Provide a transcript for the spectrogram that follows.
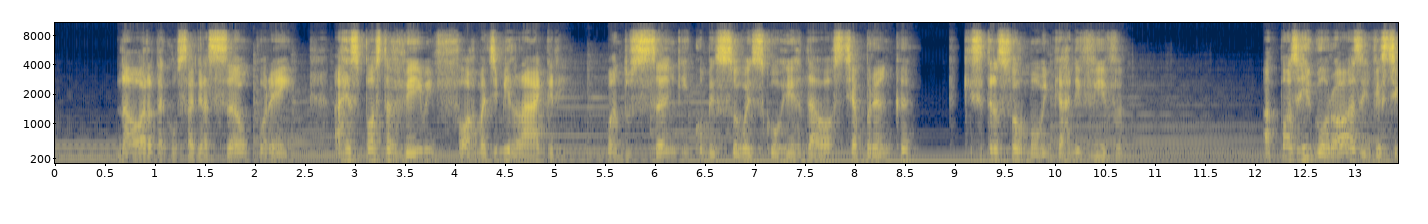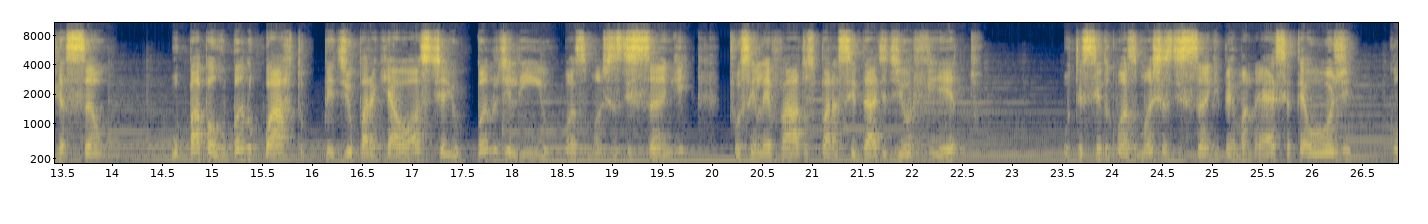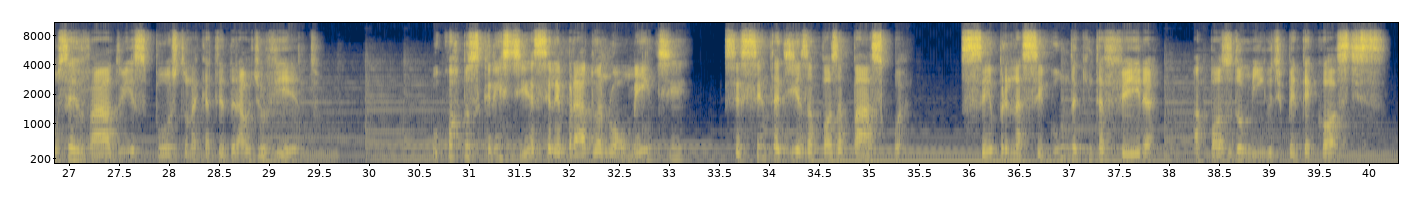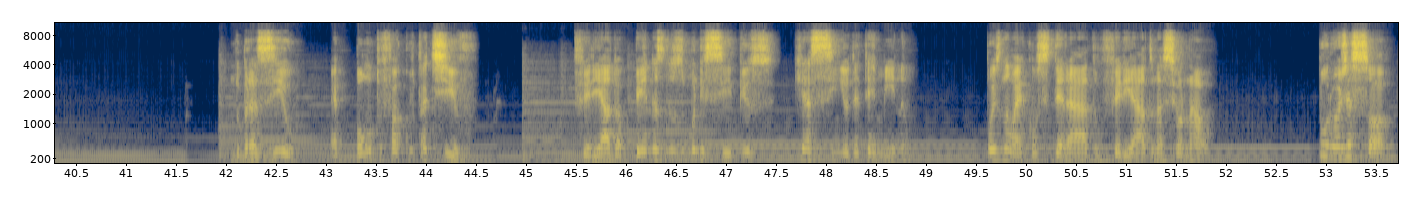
Na hora da consagração, porém, a resposta veio em forma de milagre, quando o sangue começou a escorrer da hóstia branca, que se transformou em carne viva. Após rigorosa investigação, o Papa Urbano IV pediu para que a hóstia e o pano de linho com as manchas de sangue fossem levados para a cidade de Orvieto. O tecido com as manchas de sangue permanece até hoje conservado e exposto na Catedral de Oviedo. O Corpus Christi é celebrado anualmente 60 dias após a Páscoa, sempre na segunda quinta-feira após o domingo de Pentecostes. No Brasil, é ponto facultativo, feriado apenas nos municípios que assim o determinam pois não é considerado um feriado nacional. Por hoje é só.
